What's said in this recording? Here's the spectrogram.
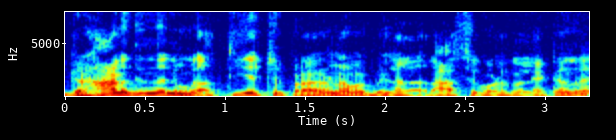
ಗ್ರಹಣದಿಂದ ನಿಮ್ಗೆ ಅತಿ ಹೆಚ್ಚು ಪರಿಣಾಮ ಬೀಳಲ್ಲ ರಾಶಿಗಳ ಮೇಲೆ. ಯಾಕಂದರೆ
